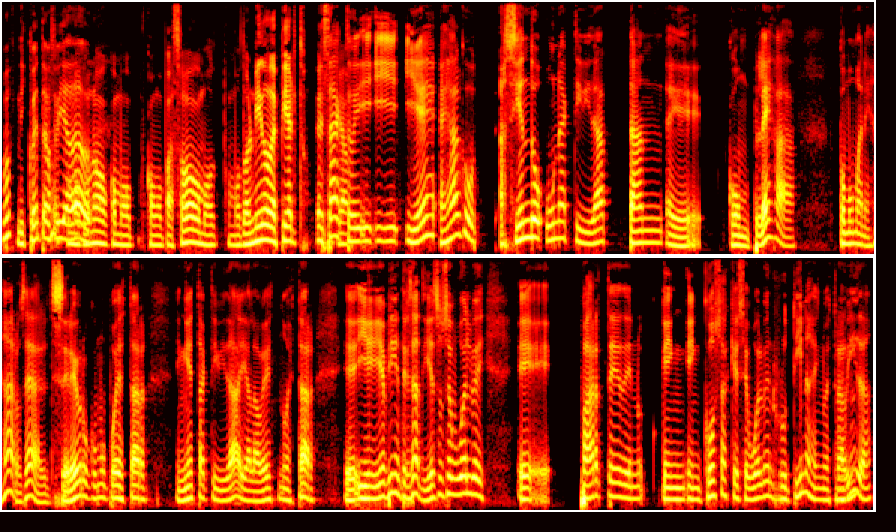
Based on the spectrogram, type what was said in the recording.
Oh, ni cuenta me había Como dado. uno como, como pasó, como, como dormido despierto. Exacto, y, y- y es, es algo haciendo una actividad tan eh, compleja como manejar. O sea, el cerebro, cómo puede estar en esta actividad y a la vez no estar. Eh, y, y es bien interesante. Y eso se vuelve eh, parte de en, en cosas que se vuelven rutinas en nuestra vida.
